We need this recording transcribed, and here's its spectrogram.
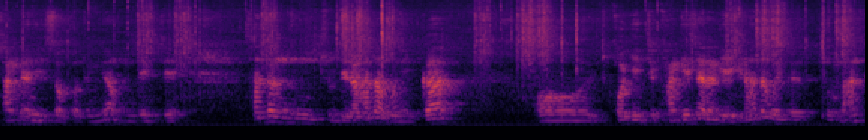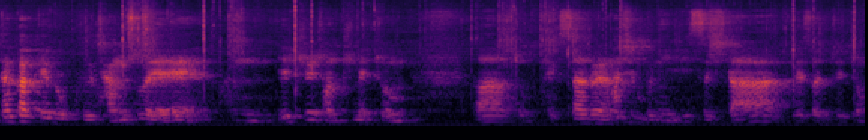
장면이 있었거든요. 근데 이제 사전 준비를 하다 보니까 어 거기 이제 관계자랑 얘기를 하다 보니까 좀 안타깝게도 그 장소에 한 일주일 전쯤에 좀 아, 좀 백사를 하신 분이 있으시다. 그래서 이제 좀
